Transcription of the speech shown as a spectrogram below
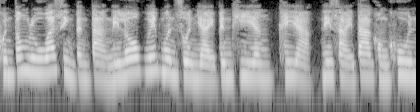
คุณต้องรู้ว่าสิ่งต่างๆ ในโลกเวทมนต์ส่วนใหญ่เป็นเพียง ขยะในสายตาของคุณ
